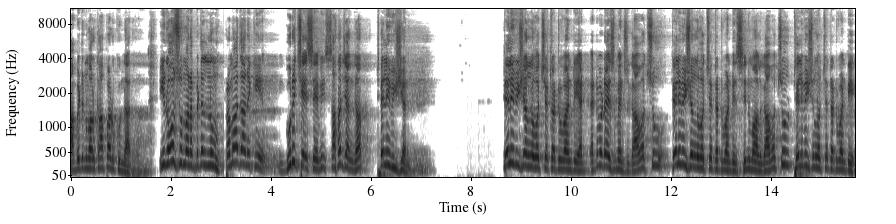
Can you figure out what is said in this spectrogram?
ఆ బిడ్డను వారు కాపాడుకున్నారు. ఈరోజు మన బిడ్డలను ప్రమాదానికి గురి చేసేవి సహజంగా టెలివిజన్. టెలివిజన్లో వచ్చేటటువంటి అడ్వర్టైజ్మెంట్స్ కావచ్చు టెలివిజన్లో వచ్చేటటువంటి సినిమాలు కావచ్చు టెలివిజన్లో వచ్చేటటువంటి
